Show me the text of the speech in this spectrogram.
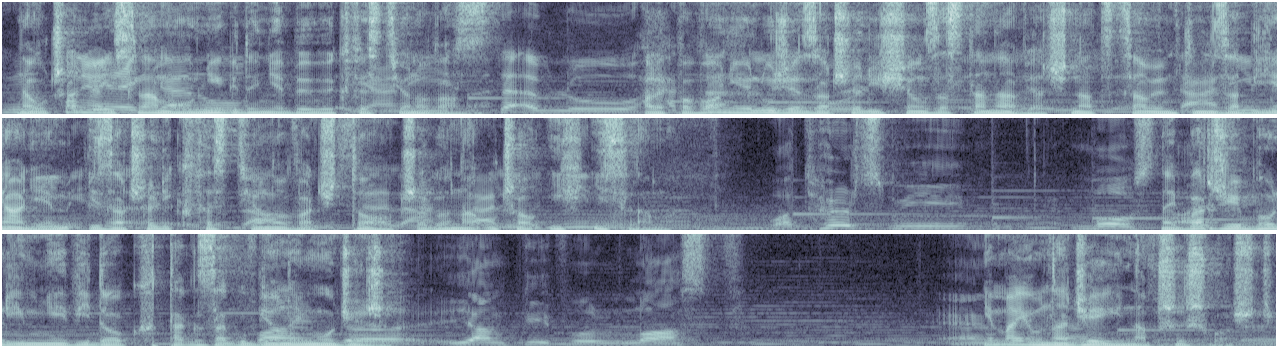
Nauczania islamu nigdy nie były kwestionowane, ale po wojnie ludzie zaczęli się zastanawiać nad całym tym zabijaniem i zaczęli kwestionować to, czego nauczał ich islam. Najbardziej boli mnie widok tak zagubionej młodzieży. Nie mają nadziei na przyszłość.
